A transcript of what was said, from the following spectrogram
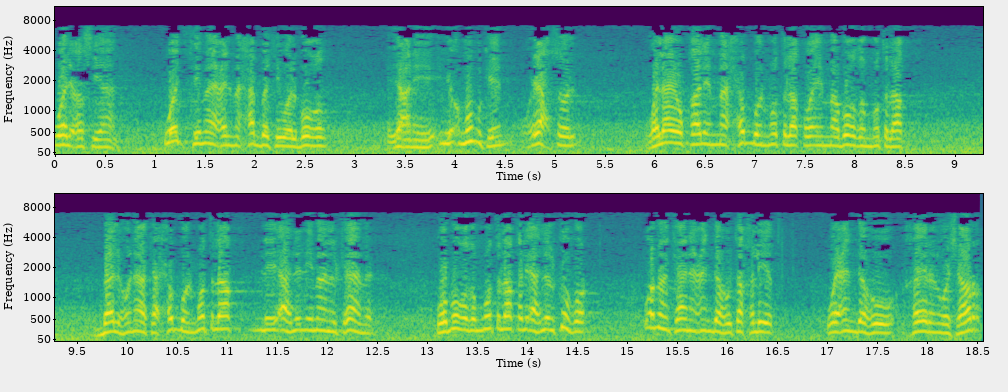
والعصيان. واجتماع المحبة والبغض يعني ممكن ويحصل ولا يقال إما حب مطلق وإما بغض مطلق. بل هناك حب مطلق لأهل الإيمان الكامل وبغض مطلق لأهل الكفر. ومن كان عنده تخليط وعنده خير وشر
